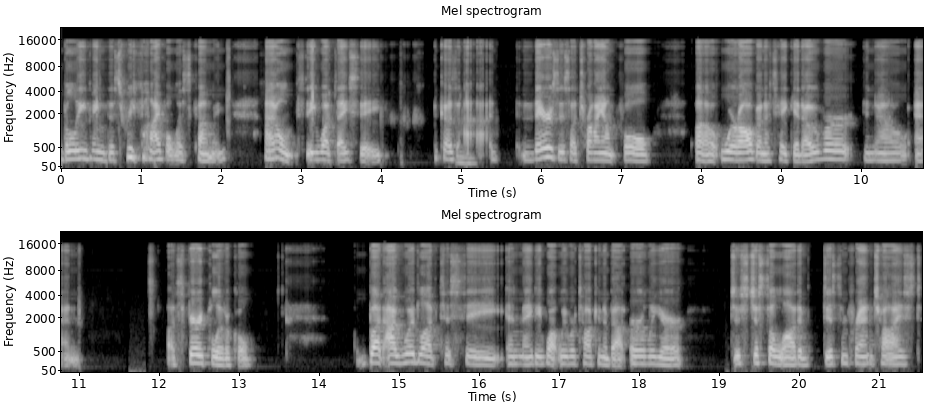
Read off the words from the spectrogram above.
believing this revival is coming. I don't see what they see because mm. I, theirs is a triumphal uh, we're all going to take it over, you know, and it's very political. But I would love to see, and maybe what we were talking about earlier, just just a lot of disenfranchised,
